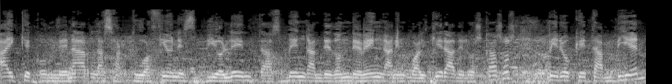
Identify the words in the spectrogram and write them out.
Hay que condenar las actuaciones violentas, vengan de donde vengan, en cualquiera de los casos, pero que también,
